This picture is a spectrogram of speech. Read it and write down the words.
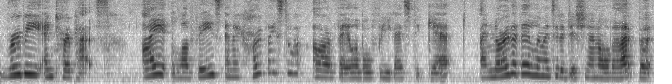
Ruby and Topaz. I love these and I hope they still are available for you guys to get. I know that they're limited edition and all that, but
